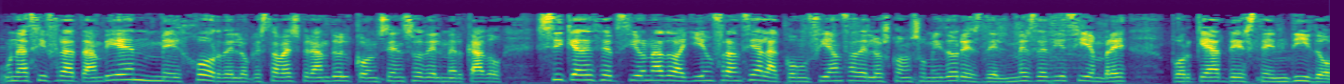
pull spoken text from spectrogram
una cifra también mejor de lo que estaba esperando el consenso del mercado. Sí que ha decepcionado allí en Francia la confianza de los consumidores del mes de diciembre porque ha descendido.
